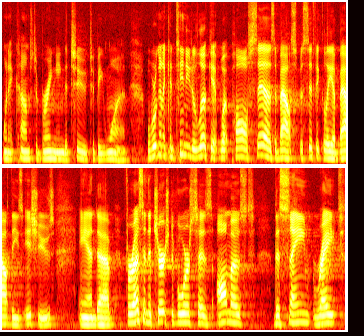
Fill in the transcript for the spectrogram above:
when it comes to bringing the two to be one. Well, we're going to continue to look at what Paul says about specifically about these issues. And uh, for us in the church, divorce has almost the same rate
